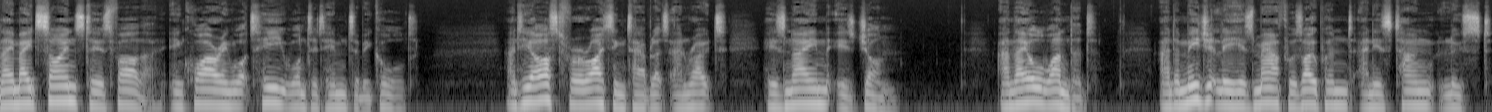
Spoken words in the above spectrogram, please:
they made signs to his father, inquiring what he wanted him to be called. And he asked for a writing tablet and wrote, His name is John. And they all wondered. And immediately his mouth was opened and his tongue loosed,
